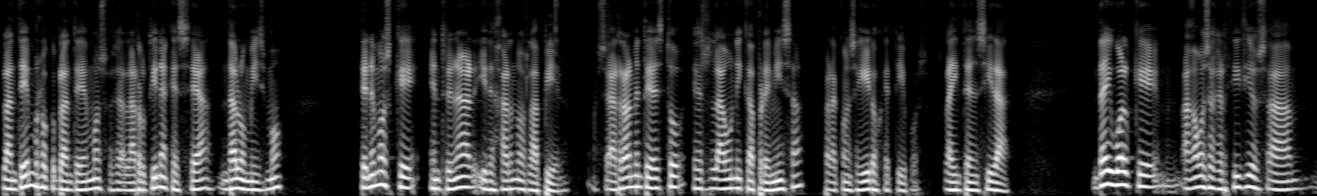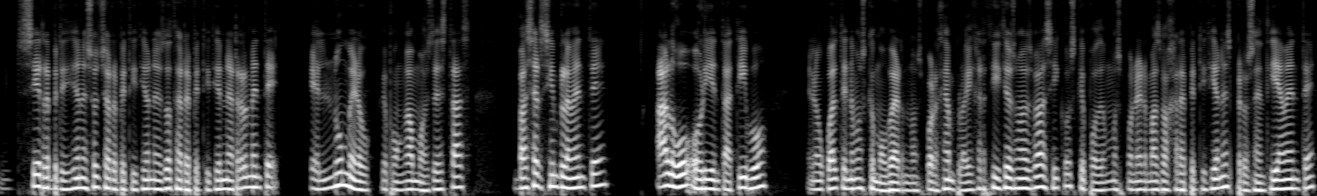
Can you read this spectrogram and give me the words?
planteemos lo que planteemos, o sea, la rutina que sea, da lo mismo. Tenemos que entrenar y dejarnos la piel. O sea, realmente esto es la única premisa para conseguir objetivos, la intensidad. Da igual que hagamos ejercicios a 6 repeticiones, 8 repeticiones, 12 repeticiones, realmente el número que pongamos de estas va a ser simplemente algo orientativo en lo cual tenemos que movernos. Por ejemplo, hay ejercicios más básicos que podemos poner más bajas repeticiones, pero sencillamente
